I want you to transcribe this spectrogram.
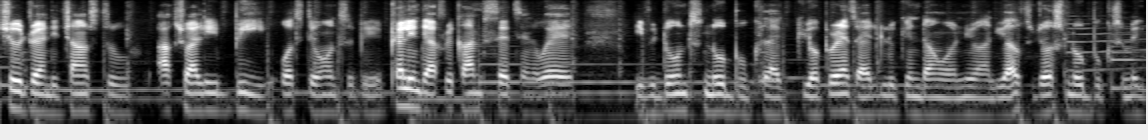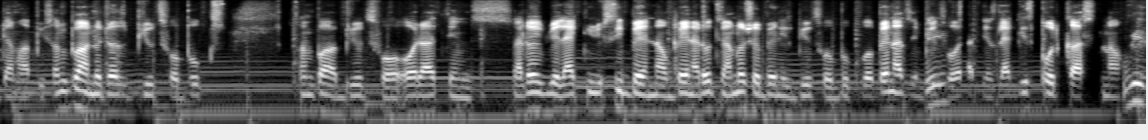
children the chance to actually be what they want to be. Purely in the African setting where if you don't know book, like your parents are looking down on you, and you have to just know book to make them happy. Some people are not just built for books. Some people are built for other things. I don't really like you see Ben now. Ben, I don't think I'm not sure Ben is built for book, but Ben has been built for other things like this podcast now. Wait,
